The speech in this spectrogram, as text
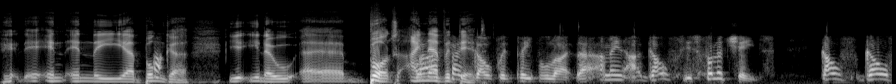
in in the uh, bunker, you, you know. Uh, but I well, never I did. Golf with people like that. I mean, uh, golf is full of cheats. Golf, golf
